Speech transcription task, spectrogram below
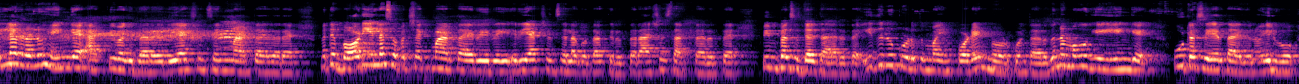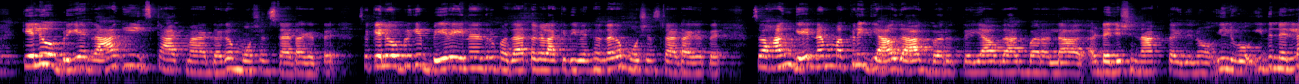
ಎಲ್ಲದರಲ್ಲೂ ಹೆಂಗೆ ಆಕ್ಟಿವ್ ಆಗಿದ್ದಾರೆ? ರಿಯಾಕ್ಷನ್ಸ್ ಹೆಂಗೆ ಮಾಡ್ತಾ ಇದ್ದಾರೆ? ಮತ್ತೆ ಬಾಡಿ ಎಲ್ಲ ಸ್ವಲ್ಪ ಚೆಕ್ ಮಾಡ್ತಾ ಇರಿ ರಿಯಾಕ್ಷನ್ಸ್ ಎಲ್ಲ ಗೊತ್ತಾಗ್ತಿರುತ್ತೆ ರ್ಯಾಶಸ್ ಆಗ್ತಾ ಇರುತ್ತೆ ಪಿಂಪಲ್ಸ್ ಇದ್ದಲ್ತಾ ಇರುತ್ತೆ. ಇದನ್ನು ಕೂಡ ತುಂಬ ಇಂಪಾರ್ಟೆಂಟ್ ನೋಡ್ಕೊತಾ ಇರೋದು. ನಮ್ಮ ಮಗುಗೆ ಹೆಂಗೆ ಊಟ ಸೇರ್ತಾ ಇದನೋ ಇಲ್ವೋ ಕೆಲವೊಬ್ಬರಿಗೆ ರಾಗಿ ಸ್ಟಾರ್ಟ್ ಮಾಡಿದಾಗ ಮೋಷನ್ ಸ್ಟಾರ್ಟ್ ಆಗುತ್ತೆ. ಸೊ ಕೆಲವೊಬ್ಬರಿಗೆ ಬೇರೆ ಏನಾದರೂ ಪದಾರ್ಥಗಳು ಹಾಕಿದೀವಿ ಅಂತಂದಾಗ ಮೋಷನ್ ಸ್ಟಾರ್ಟ್ ಆಗುತ್ತೆ. ಸೊ ಹಾಗೆ ನಮ್ಮ ಮಕ್ಕಳಿಗೆ ಯಾವ್ದು ಆಗಿ ಬರುತ್ತೆ ಯಾವ್ದು ಆಗಿ ಬರಲ್ಲ ಡೈಜೆಷನ್ ಆಗ್ತಾ ಇದೇನೋ ಇಲ್ವೋ, ಇದನ್ನೆಲ್ಲ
